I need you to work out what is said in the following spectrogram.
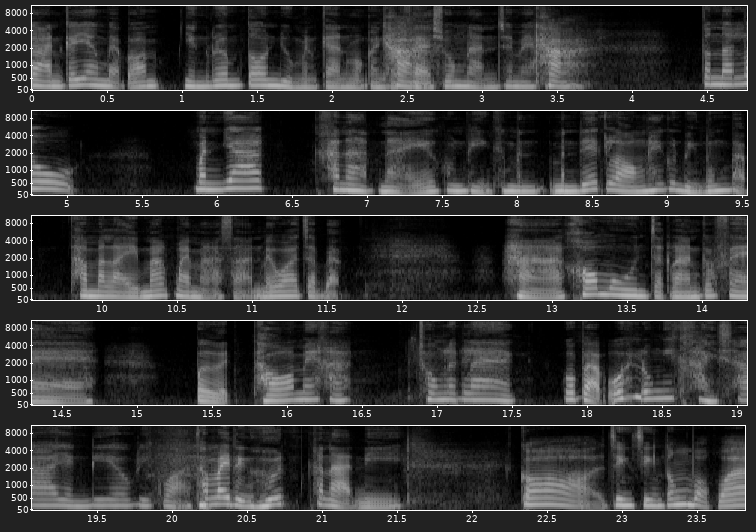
การก็ยังแบบว่ายังเริ่มต้นอยู่เหมือนกันวงการกาแฟช่วงนั้นใช่ไหมค่ะตอนนั้นเรา มันยากขนาดไหนอะคุณผิงคือมันมันเรียกร้องให้คุณผิงต้องแบบทำอะไรมากมายมหาศาลไม่ว่าจะแบบ หาข้อมูลจากร้านกาแฟ เปิดท้อไหมคะ ช่วงแรกๆ ว่าแบบโอ้ยลุงนี้ขายชาอย่างเดียวดีกว่าทำไมถึงฮึดขนาดนี้ ก็จริง ๆ ต้องบอกว่า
